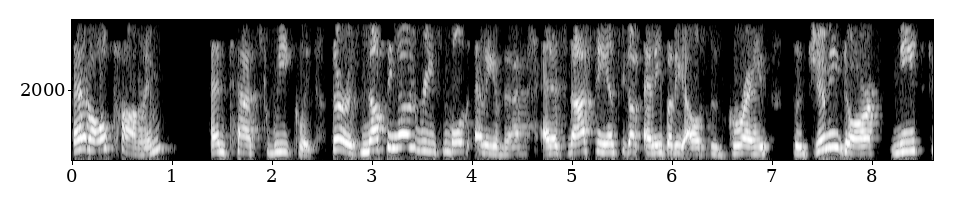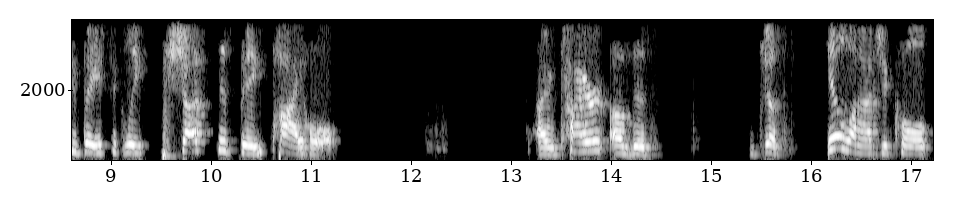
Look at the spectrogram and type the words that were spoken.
at all times and test weekly. There is nothing unreasonable in any of that, and it's not dancing on anybody else's grave. So Jimmy Dore needs to basically shut his big pie hole. I'm tired of this just illogical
